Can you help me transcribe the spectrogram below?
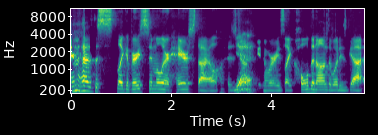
Tim has this like a very similar hairstyle as yeah. John Cena, where he's like holding on to what he's got.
